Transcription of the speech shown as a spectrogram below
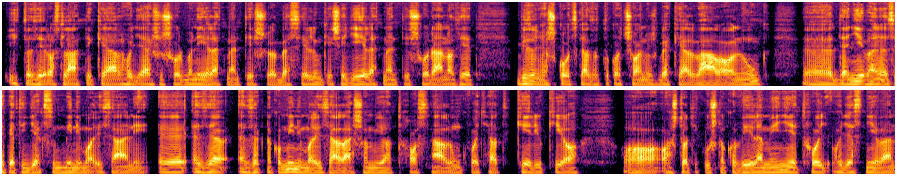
itt azért azt látni kell, hogy elsősorban életmentésről beszélünk, és egy életmentés során azért bizonyos kockázatokat sajnos be kell vállalnunk, de nyilván ezeket igyekszünk minimalizálni. Ezeknek a minimalizálása miatt használunk, vagy hát kérjük ki a, a, a statikusnak a véleményét, hogy, hogy ezt nyilván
